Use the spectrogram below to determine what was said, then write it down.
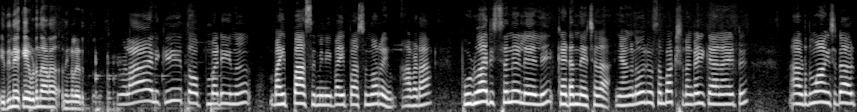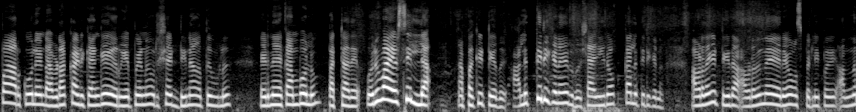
ഇതിനെയൊക്കെ എവിടുന്നാണ് നിങ്ങൾ എടുത്തത്? ഇവളാ എനിക്ക് തോപ്പുംപടിയിൽ നിന്ന് ബൈപ്പാസ് മിനി ബൈപ്പാസ് എന്ന് പറയും. അവിടെ പുഴു അരിച്ച നിലയിൽ കിടന്നേച്ചതാ. ഞങ്ങൾ ഒരു ദിവസം ഭക്ഷണം കഴിക്കാനായിട്ട് അവിടുന്ന് വാങ്ങിച്ചിട്ട് ആ ഒരു പാർക്ക് അവിടെ കഴിക്കാൻ കയറിയപ്പോഴാണ് ഒരു ഷെഡിനകത്ത് ഇവൾ എഴുന്നേക്കാൻ പോലും പറ്റാതെ ഒരു വയസ്സില്ല അപ്പം കിട്ടിയത്. അലത്തിരിക്കണായിരുന്നു. ശരീരമൊക്കെ അലത്തിരിക്കണം. അവിടെ നിന്ന് കിട്ടിയതാ. അവിടെ നിന്ന് നേരെ ഹോസ്പിറ്റലിൽ പോയി. അന്ന്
